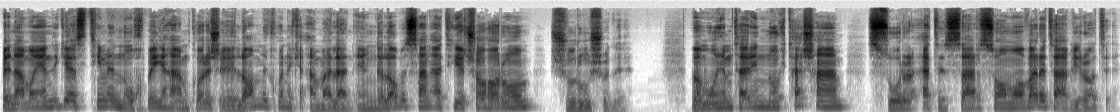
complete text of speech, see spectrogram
به نمایندگی از تیم نخبه همکارش اعلام می‌کنه که عملا انقلاب صنعتی چهارم شروع شده و مهمترین نکتش هم سرعت سرسام‌آور تغییراته.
